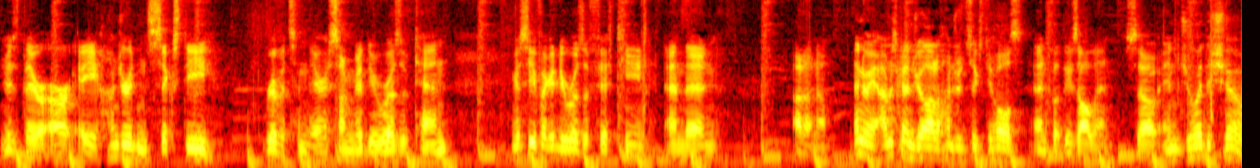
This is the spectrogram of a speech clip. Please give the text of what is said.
is there are a 160 rivets in there, so I'm gonna do rows of 10. I'm gonna see if I can do rows of 15, and then, I don't know. Anyway, I'm just gonna drill out 160 holes and put these all in. So enjoy the show.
